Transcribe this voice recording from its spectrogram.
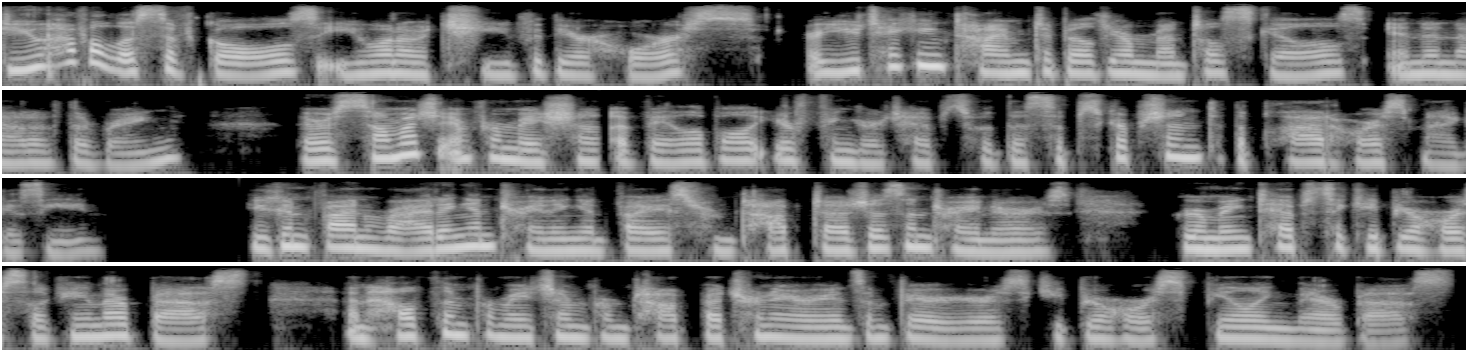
Do you have a list of goals that you want to achieve with your horse? Are you taking time to build your mental skills in and out of the ring? There is so much information available at your fingertips with a subscription to the Plaid Horse magazine. You can find riding and training advice from top judges and trainers, grooming tips to keep your horse looking their best, and health information from top veterinarians and farriers to keep your horse feeling their best.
